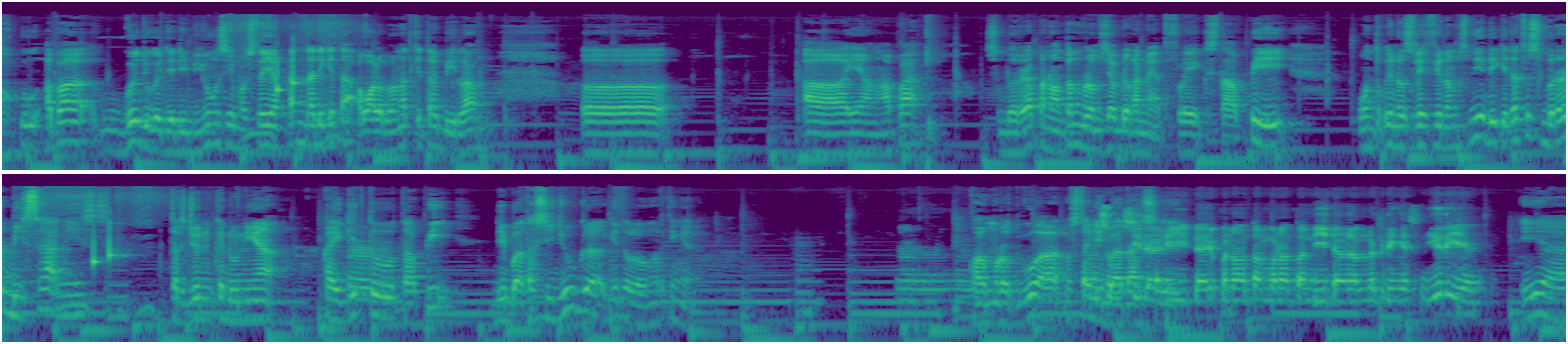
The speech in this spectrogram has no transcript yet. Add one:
aku apa gue juga jadi bingung sih maksudnya yang kan tadi kita awal banget kita bilang eh eh, yang apa sebenarnya penonton belum siap dengan Netflix tapi untuk industri film sendiri kita tuh sebenarnya bisa nih terjun ke dunia kayak gitu tapi dibatasi juga gitu loh ngerti nggak? Hmm. Kalau menurut gue pasti dibatasi. dari dari penonton penonton di dalam negerinya sendiri ya. Iya,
